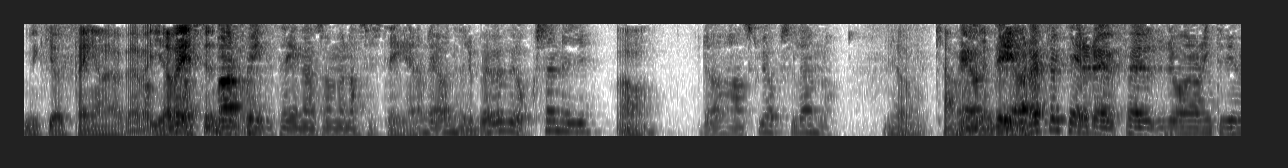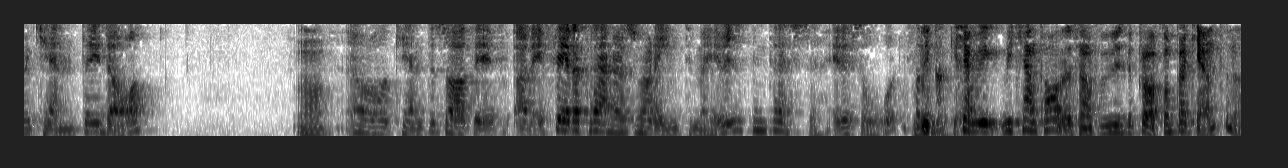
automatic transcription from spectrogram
Mycket pengarna över. Jag vet inte. Varför inte ta in han som en assisterande? Jag vet inte, det behöver vi också en ny. Ja, Då, han skulle ju också lämna. jag kan jag, det jag reflekterade över, för det var en intervju med Kente idag. Ja. Och Kente sa att det är, ja, det är flera tränare som har ringt till mig och visat intresse. Är det så det Vi kan, vi, vi kan ta det sen, för vi ska prata om Per Kente nu.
